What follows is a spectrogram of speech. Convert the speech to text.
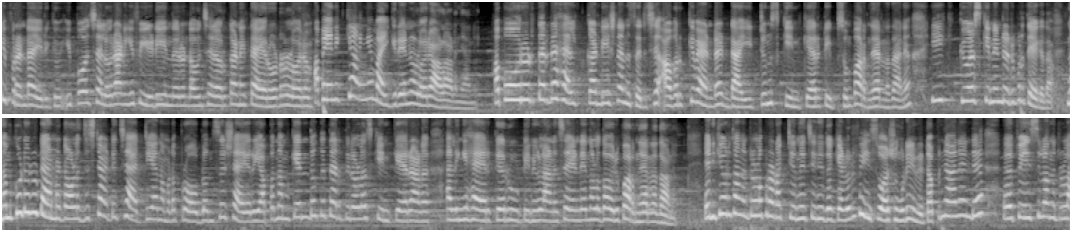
ഡിഫറെന്റ് ആയിരിക്കും. ഇപ്പോൾ ചിലവരാണെങ്കിൽ ഫീഡ് ചെയ്യുന്നവരുണ്ടാവും ചിലവർക്കാണെങ്കിൽ തൈറോയ്ഡ് ഉള്ളവരും. അപ്പോൾ എനിക്കാണെങ്കിൽ മൈഗ്രെയിൻ ഉള്ള ഒരാളാണ് ഞാൻ അപ്പോൾ ഓരോരുത്തരുടെ ഹെൽത്ത് കണ്ടീഷൻ അനുസരിച്ച് അവർക്ക് വേണ്ട ഡയറ്റും സ്കിൻ കെയർ ടിപ്സും പറഞ്ഞു തരുന്നതാണ് ഈ ക്യൂർ സ്കിന്നിന്റെ ഒരു പ്രത്യേകത. നമുക്കിവിടെ ഒരു ഡെർമറ്റോളജിസ്റ്റ് ആയിട്ട് ചാറ്റ് ചെയ്യാം നമ്മുടെ പ്രോബ്ലംസ് ഷെയർ ചെയ്യാം. അപ്പോൾ നമുക്ക് എന്തൊക്കെ തരത്തിലുള്ള സ്കിൻ കെയർ ആണ് അല്ലെങ്കിൽ ഹെയർ കെയർ റൂട്ടീനുകളാണ് ചെയ്യേണ്ടതെന്നുള്ളത് അവർ പറഞ്ഞു തരുന്നതാണ്. എനിക്ക് അവർ തന്നിട്ടുള്ള പ്രൊഡക്റ്റ് എന്ന് വെച്ച് കഴിഞ്ഞാൽ ഇതൊക്കെയാണ് ഒരു ഫേസ് വാഷും കൂടി ഉണ്ട് അപ്പോൾ ഞാൻ എന്റെ ഫേസിൽ വന്നിട്ടുള്ള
